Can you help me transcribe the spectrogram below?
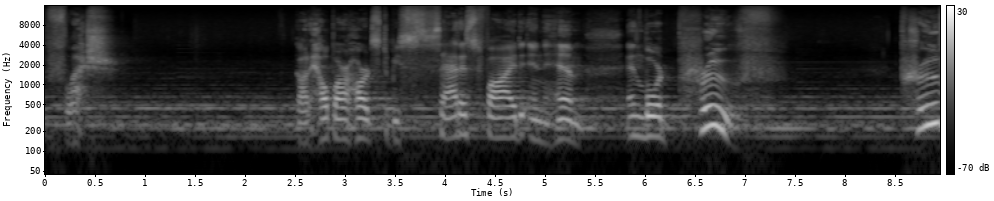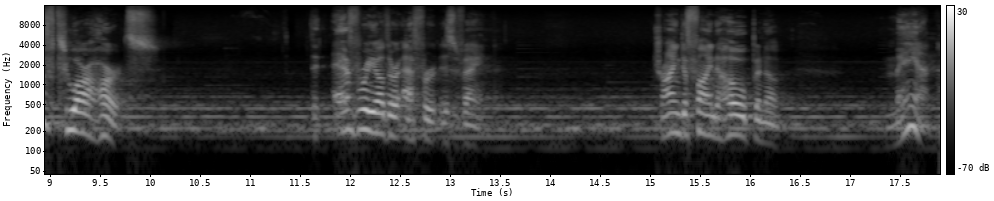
flesh. God, help our hearts to be satisfied in him. And Lord, prove, prove to our hearts that every other effort is vain. Trying to find hope in a man,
